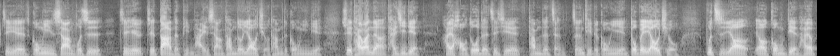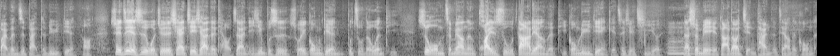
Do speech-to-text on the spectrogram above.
这些供应商，或是这些这大的品牌商，他们都要求他们的供应链。所以台湾的台积电还有好多的这些他们的整整体的供应链都被要求。不只要要供电，还有百分之百的绿电哦，所以这也是我觉得现在接下来的挑战，已经不是所谓供电不足的问题，是我们怎么样能快速大量的提供绿电给这些企业，嗯，那顺便也达到减碳的这样的功能。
